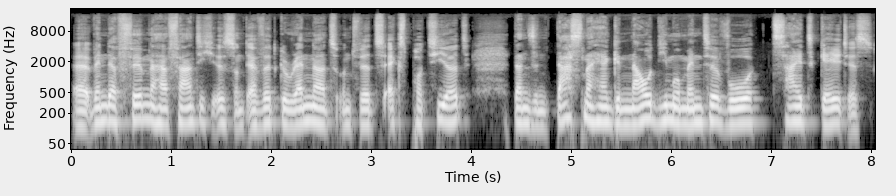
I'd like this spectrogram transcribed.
Äh, wenn der Film nachher fertig ist und er wird gerendert und wird exportiert, dann sind das nachher genau die Momente, wo Zeit Geld ist.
